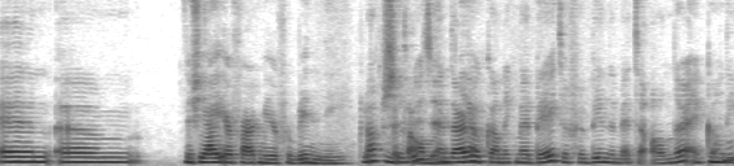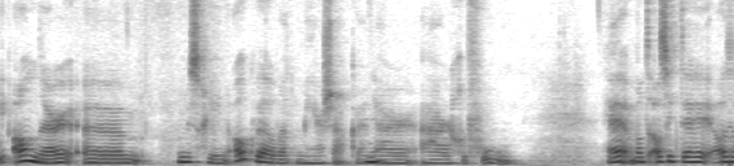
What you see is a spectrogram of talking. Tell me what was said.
En, um, dus jij ervaart meer verbinding. Absoluut. Met de ander. En daardoor kan ik mij beter verbinden met de ander. En kan mhm. die ander um, misschien ook wel wat meer zakken naar haar gevoel want als ik de, als,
